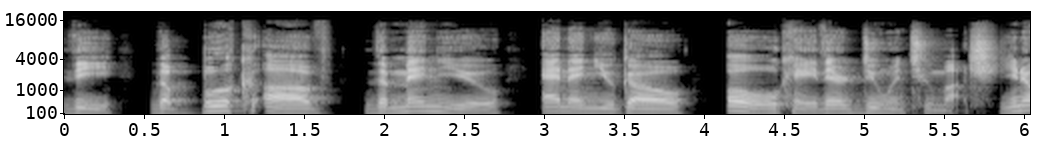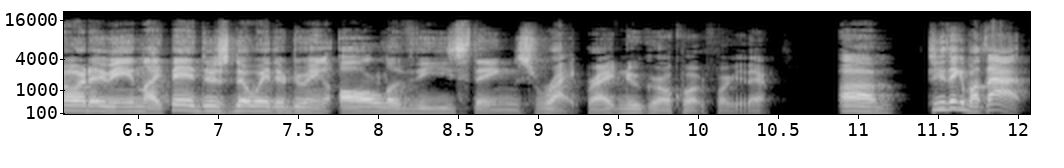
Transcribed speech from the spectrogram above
the the book of the menu, and then you go, oh, okay, they're doing too much. You know what I mean? Like they, there's no way they're doing all of these things right, right? New girl quote for you there. Um, so you think about that.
